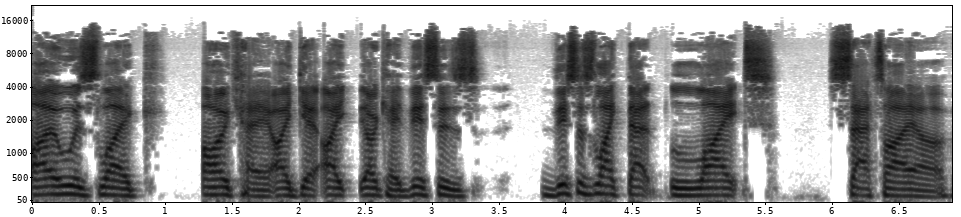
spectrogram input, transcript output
I was like, okay, I get, I okay, this is this is like that light satire.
